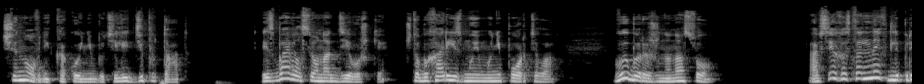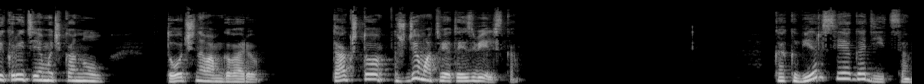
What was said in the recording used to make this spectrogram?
чиновник какой-нибудь или депутат. Избавился он от девушки, чтобы харизму ему не портила. Выборы же на носу а всех остальных для прикрытия мочканул. Точно вам говорю. Так что ждем ответа из Вельска. Как версия годится,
